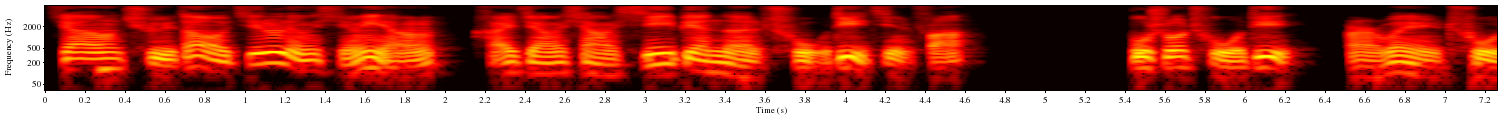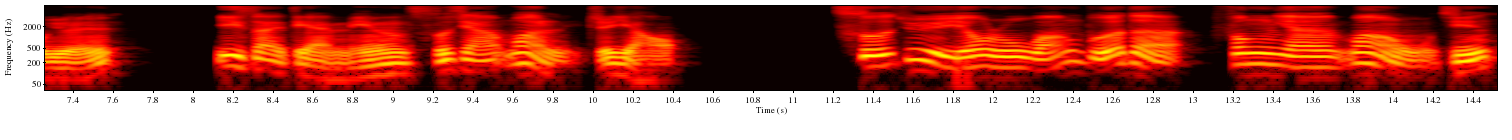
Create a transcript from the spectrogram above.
将取到金陵行营，还将向西边的楚地进发。不说楚地，而谓楚云，意在点明辞家万里之遥。此句犹如王勃的“烽烟望五津”，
